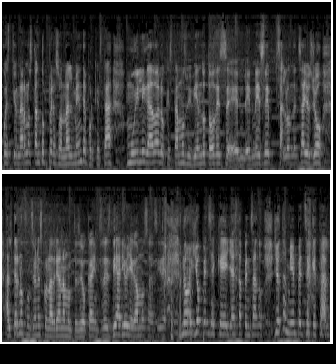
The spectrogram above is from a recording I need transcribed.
cuestionarnos tanto personalmente porque está muy ligado a lo que estamos viviendo todos en, en ese salón de ensayos. Yo alterno funciones con Adriana Montes de Oca, entonces diario llegamos así de, no, y yo pensé que ella está pensando, yo también pensé que tal,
